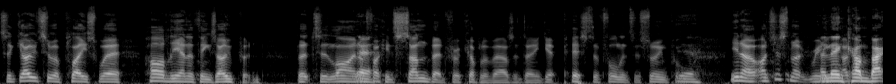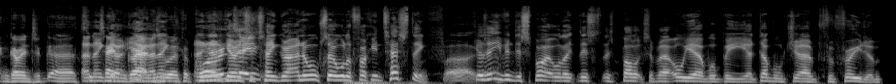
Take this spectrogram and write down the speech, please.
to go to a place where hardly anything's open. But to lie in Yeah. a fucking sunbed for a couple of hours a day and get pissed and fall into a swimming pool, Yeah. you know, I just not really. and then I- come back and go into uh, and then ten go, yeah, grand's and then, worth of quarantine. and then go into ten grand, and also all the fucking testing. Because even despite all this, this bollocks about, oh yeah, we'll be uh, double jabbed for freedom.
